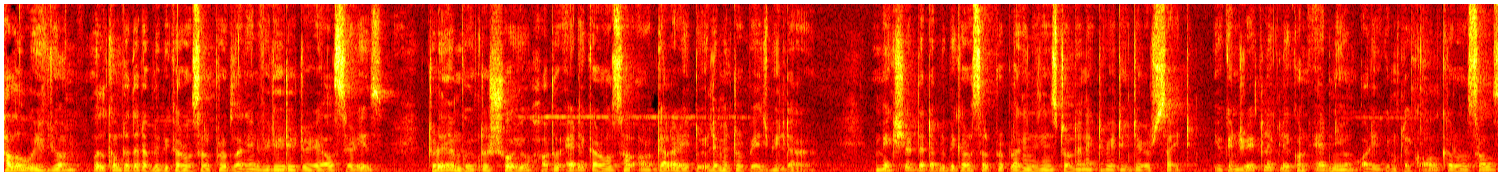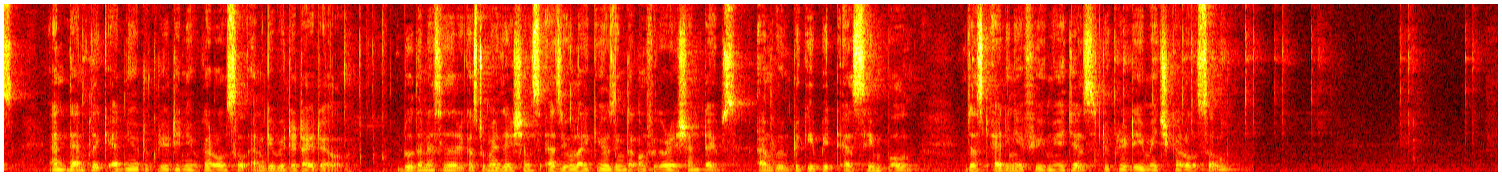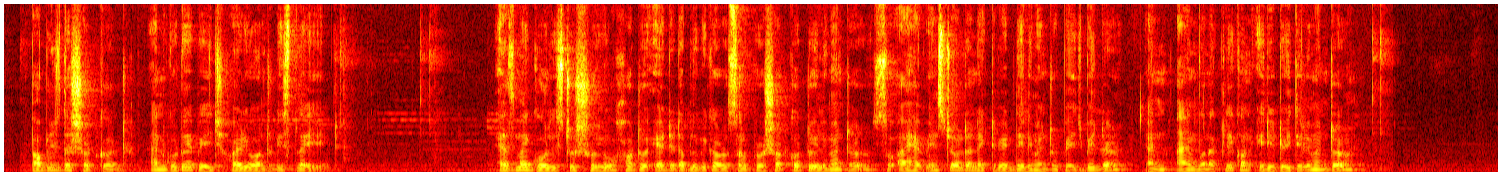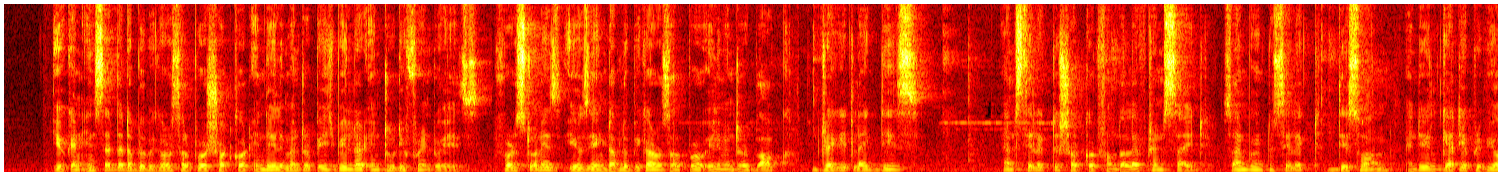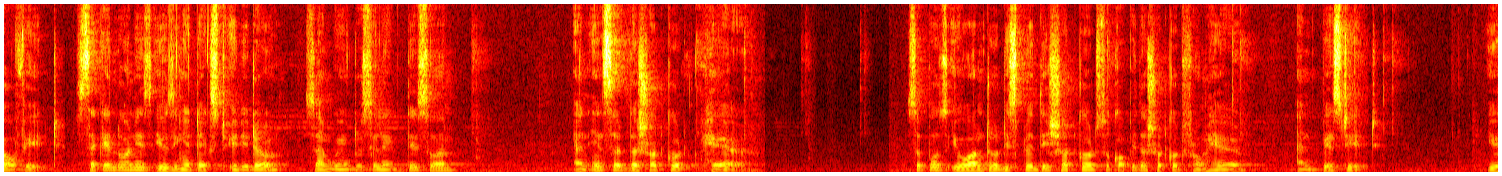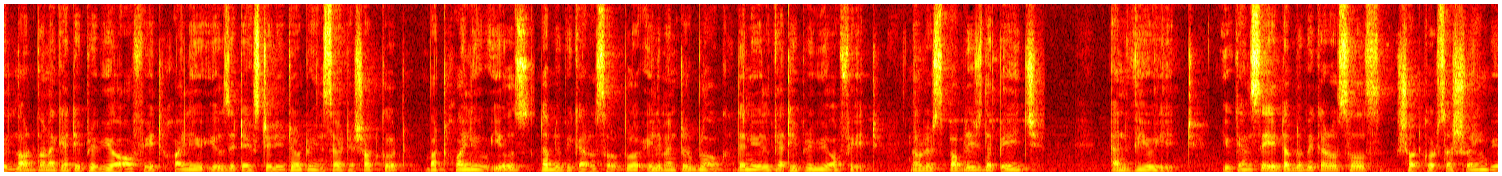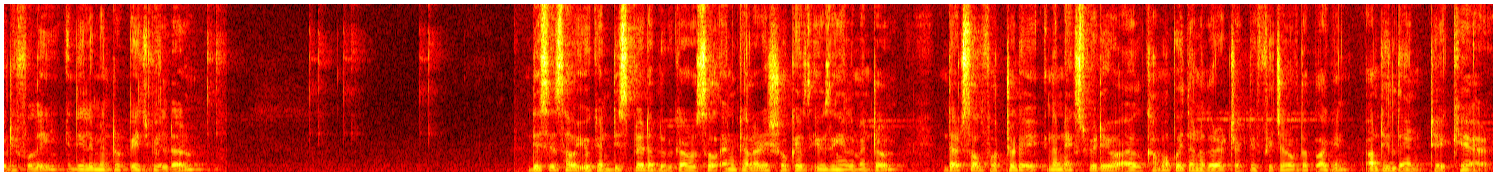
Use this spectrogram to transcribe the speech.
Hello everyone, welcome to the WP Carousel Pro plugin video tutorial series. Today I'm going to show you how to add a carousel or gallery to Elementor page builder. Make sure the WP Carousel Pro plugin is installed and activated into your site. You can directly click on add new or you can click all carousels and then click add new to create a new carousel and give it a title. Do the necessary customizations as you like using the configuration tabs. I'm going to keep it as simple, just adding a few images to create image carousel Publish the shortcode and go to a page where you want to display it. As my goal is to show you how to add a WP Carousel Pro shortcode to Elementor, so I have installed and activated the Elementor page builder and I am gonna click on edit with Elementor. You can insert the WP Carousel Pro shortcode in the Elementor page builder in two different ways. First one is using WP Carousel Pro Elementor block. Drag it like this and select a shortcode from the left hand side. So I'm going to select this one and you will get a preview of it. Second one is using a text editor. So I'm going to select this one and insert the shortcode here. Suppose you want to display this shortcode, so copy the shortcode from here and paste it. You will not gonna get a preview of it while you use a text editor to insert a shortcode, but while you use WP Carousel Pro Elementor block, then you will get a preview of it. Now let's publish the page and view it. You can see WP Carousel's shortcodes are showing beautifully in the Elementor page builder. This is how you can display WP Carousel and Gallery Showcase using Elementor. That's all for today. In the next video, I will come up with another attractive feature of the plugin. Until then, take care.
